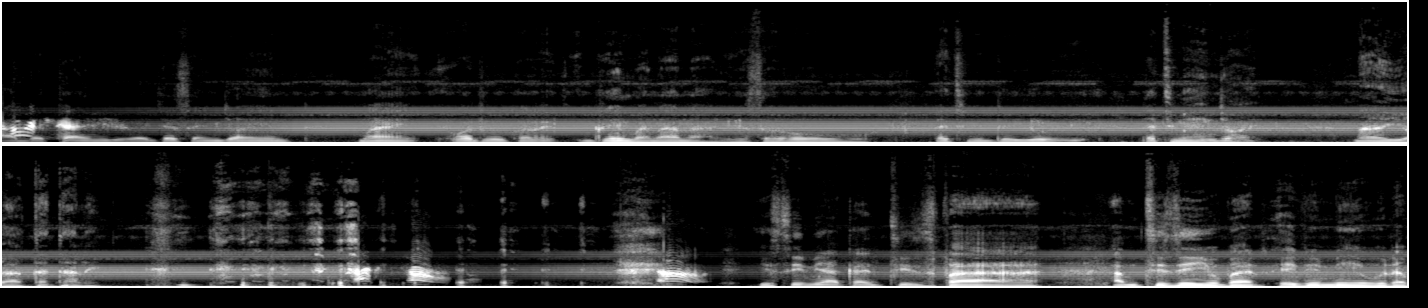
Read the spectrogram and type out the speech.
at the time you were just enjoying my, what do we call it, green banana, you said, oh, let me do you, let me enjoy. Now you are totally. Oh, You see me, I can tease, but I'm teasing you, but even me with a,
